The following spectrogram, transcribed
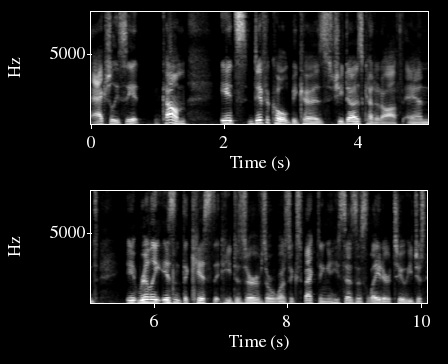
actually see it come, it's difficult because she does cut it off and. It really isn't the kiss that he deserves or was expecting, and he says this later too. He just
